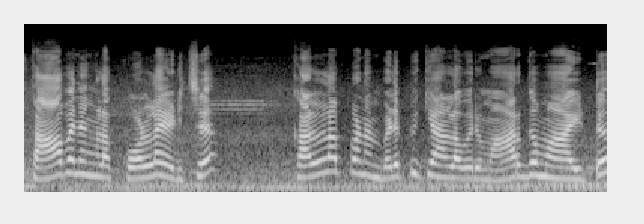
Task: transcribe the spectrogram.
സ്ഥാപനങ്ങളെ കൊള്ളയടിച്ച് കള്ളപ്പണം വെളുപ്പിക്കാനുള്ള ഒരു മാർഗമായിട്ട്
